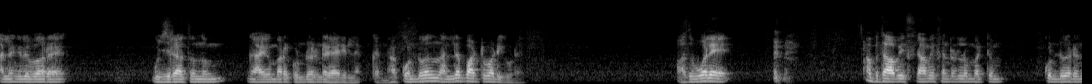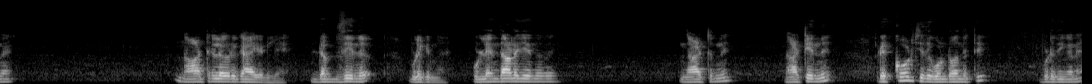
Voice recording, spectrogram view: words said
അല്ലെങ്കിൽ വേറെ ഗുജറാത്തിൽ നിന്നും ഗായകന്മാരെ കൊണ്ടുവരേണ്ട കാര്യമില്ല. എന്നാൽ കൊണ്ടുവന്ന് നല്ല പാട്ട് പാടിക്കൂടെ? അതുപോലെ അബുദാബി ഇസ്ലാമിക് സെന്ററിലും മറ്റും കൊണ്ടുവരുന്ന? നാട്ടിലെ ഒരു ഗായകനില്ലേ? ഡബ്സി എന്ന് വിളിക്കുന്നത് പുള്ളി എന്താണ് ചെയ്യുന്നത്? നാട്ടിൽ നിന്ന് നാട്ടിൽ നിന്ന് റെക്കോർഡ് ചെയ്ത് കൊണ്ടുവന്നിട്ട് ഇവിടുന്ന് ഇങ്ങനെ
